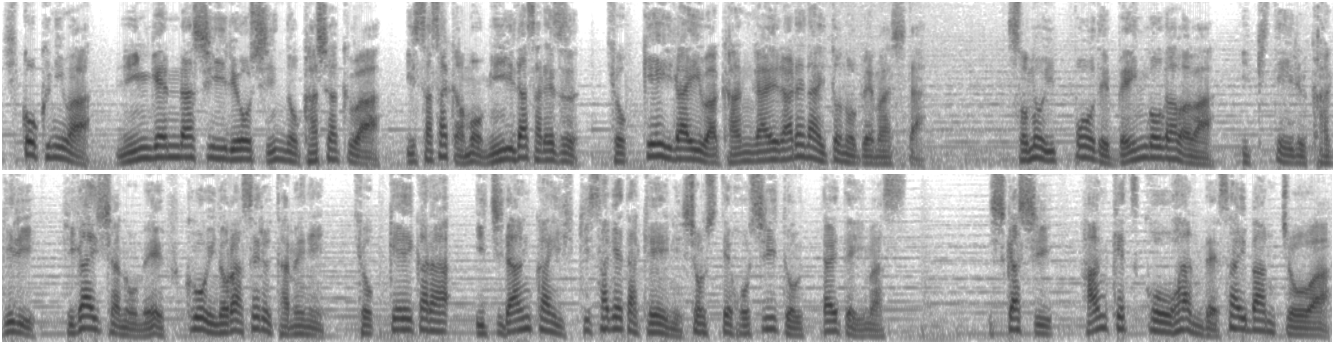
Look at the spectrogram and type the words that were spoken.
被告には人間らしい良心の呵責はいささかも見出されず、極刑以外は考えられないと述べました。その一方で弁護側は生きている限り被害者の冥福を祈らせるために極刑から一段階引き下げた刑に処してほしいと訴えています。しかし、判決後半で裁判長は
